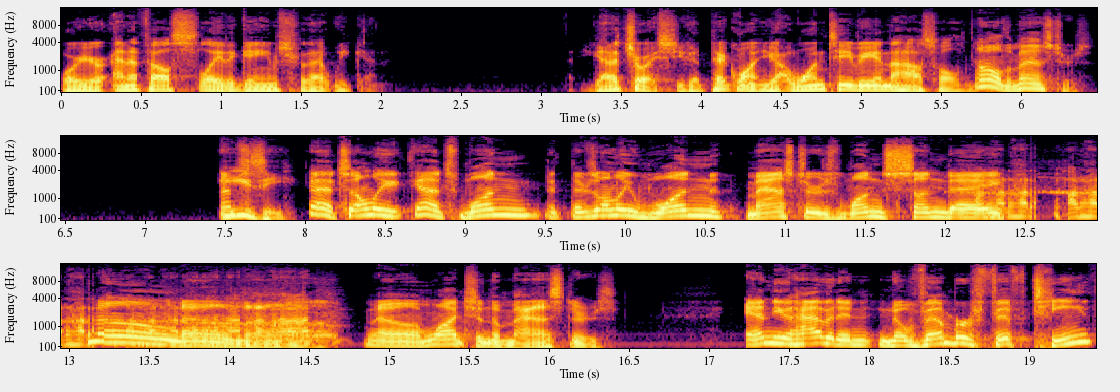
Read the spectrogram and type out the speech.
or your NFL slate of games for that weekend. You got a choice. You could pick one. You got one TV in the household. Oh, the Masters. Easy. Yeah, it's only yeah, it's one. There's only one Masters, one Sunday. No, no, no, no. I'm watching the Masters, and you have it in November 15th.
